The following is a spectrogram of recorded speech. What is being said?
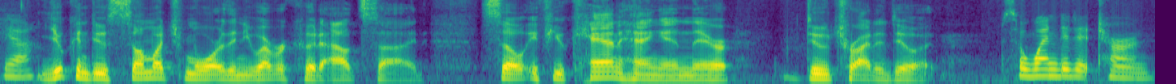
yeah. you can do so much more than you ever could outside. So if you can hang in there, do try to do it. So when did it turn?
